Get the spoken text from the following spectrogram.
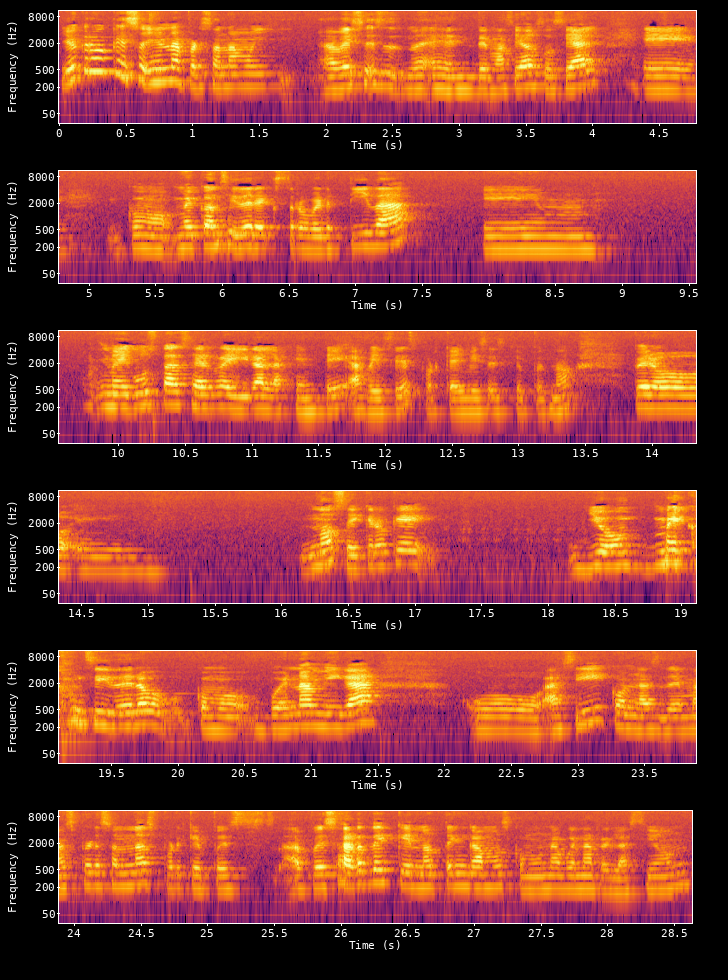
Yo creo que soy una persona muy, a veces eh, demasiado social. Eh, como me considero extrovertida. Eh, me gusta hacer reír a la gente a veces, porque hay veces que pues no. Pero eh, no sé, creo que yo me considero como buena amiga o así con las demás personas porque pues a pesar de que no tengamos como una buena relación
